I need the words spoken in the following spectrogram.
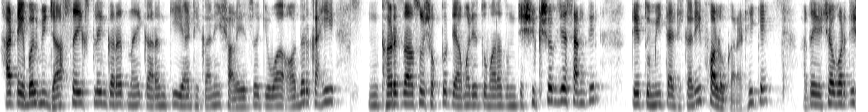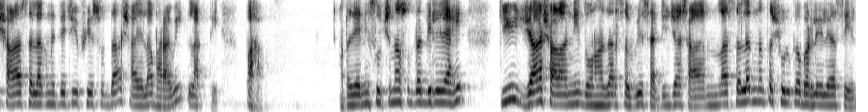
हा टेबल मी जास्त एक्सप्लेन करत नाही कारण की या ठिकाणी शाळेचं किंवा अदर काही खर्च असू शकतो त्यामध्ये तुम्हाला तुमचे शिक्षक जे सांगतील ते तुम्ही त्या ठिकाणी फॉलो करा ठीक आहे? आता याच्यावरती शाळा संलग्नतेची फीसुद्धा शाळेला भरावी लागते. पहा आता त्यांनी सूचनासुद्धा दिलेली आहे की ज्या शाळांनी दोन हजार सव्वीससाठी ज्या शाळांना संलग्नता शुल्क भरलेले असेल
